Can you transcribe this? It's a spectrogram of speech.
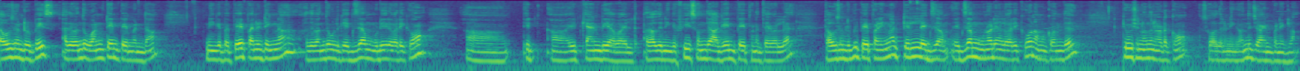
தௌசண்ட் ருபீஸ் அது வந்து ஒன் டைம் பேமெண்ட் தான். நீங்கள் இப்போ பே பண்ணிட்டீங்கன்னா அது வந்து உங்களுக்கு எக்ஸாம் முடிகிற வரைக்கும் it it can be availed அதாவது நீங்கள் ஃபீஸ் வந்து அகைன் பே பண்ண தேவையில்ல. தௌசண்ட் ருபீ பே பண்ணிங்கன்னா டில் எக்ஸாம் எக்ஸாம் முன்னாடி நாள் வரைக்கும் நமக்கு வந்து டியூஷன் வந்து நடக்கும். ஸோ அதில் நீங்கள் வந்து ஜாயின் பண்ணிக்கலாம்.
